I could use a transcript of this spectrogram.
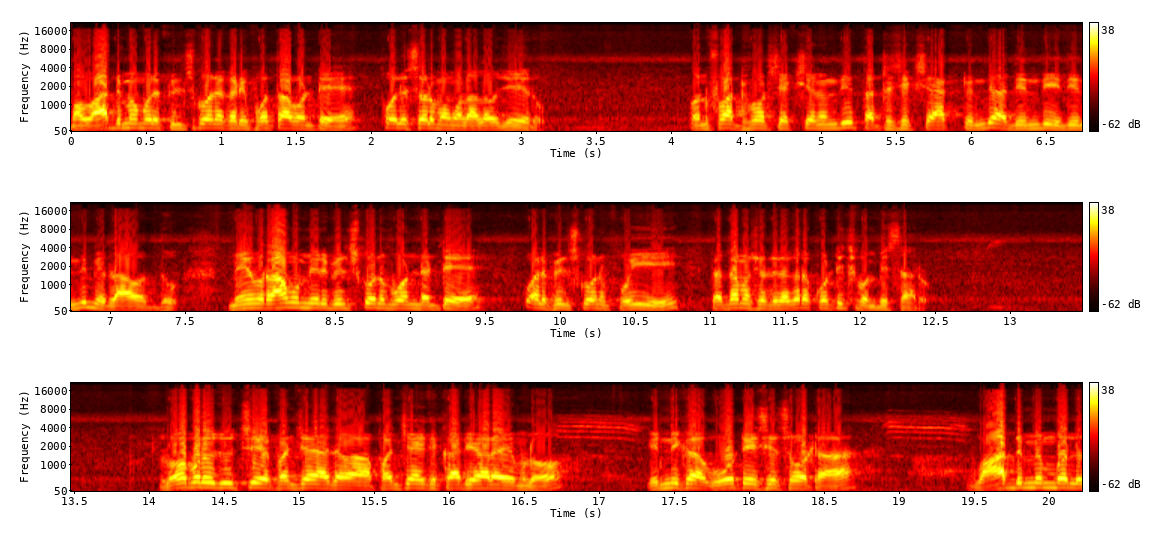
మా వార్డు మెంబర్లు పిలుచుకొని అక్కడికి పోతామంటే పోలీసులు మమ్మల్ని అలవ్ చేయరు. వన్ ఫార్టీ ఫోర్ సెక్షన్ ఉంది థర్టీ సిక్స్ యాక్ట్ ఉంది అది ఉంది ఇది ఉంది మీరు రావద్దు. మేము రాము మీరు పిలుచుకొని పోండి అంటే వాళ్ళు పిలుచుకొని పోయి పెద్దమ్మ చెట్టు దగ్గర కొట్టించి పంపిస్తారు. లోపల చూసే పంచాయతీ పంచాయతీ కార్యాలయంలో ఎన్నిక ఓటేసే చోట వార్డు మెంబర్లు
